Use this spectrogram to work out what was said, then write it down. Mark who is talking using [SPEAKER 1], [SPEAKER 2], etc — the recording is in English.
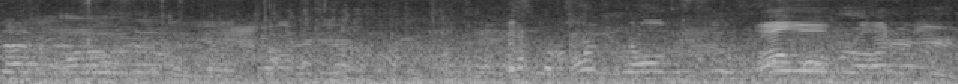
[SPEAKER 1] Well over 100 years.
